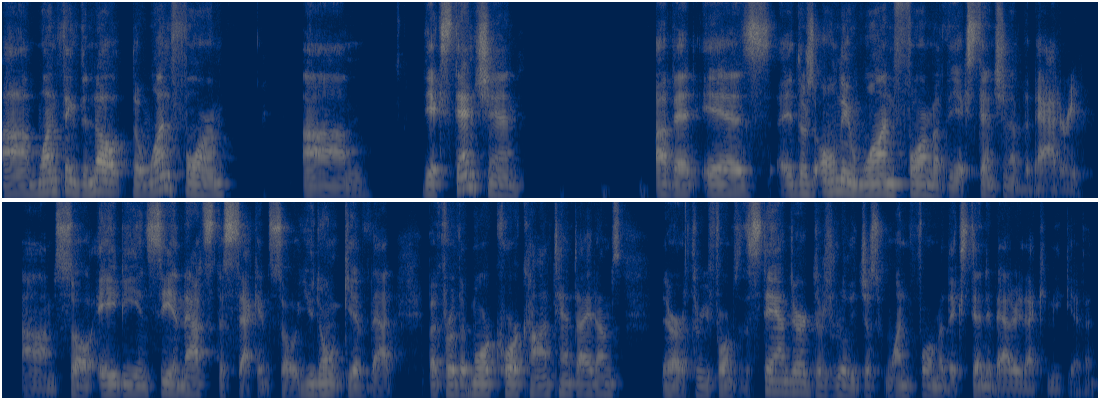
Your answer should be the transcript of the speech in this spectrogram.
Um, one thing to note, the one form, um, the extension of it is there's only one form of the extension of the battery. Um, so A, B, and C, and that's the second. So you don't give that. But for the more core content items, there are three forms of the standard. There's really just one form of the extended battery that can be given.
